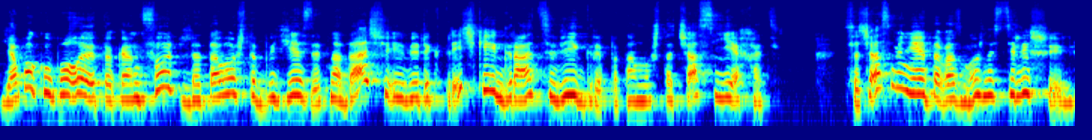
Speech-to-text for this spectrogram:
я покупала эту консоль для того, чтобы ездить на дачу и в электричке играть в игры, потому что час ехать. Сейчас меня этой возможности лишили.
